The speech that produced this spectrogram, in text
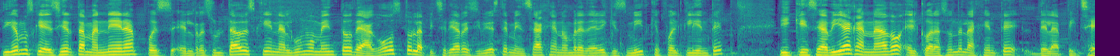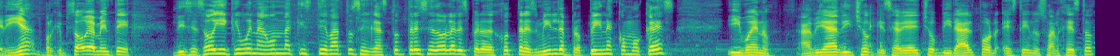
digamos que de cierta manera, pues el resultado es que en algún momento de agosto la pizzería recibió este mensaje a nombre de Eric Smith, que fue el cliente, y que se había ganado el corazón de la gente de la pizzería, porque pues obviamente... Dices, oye, qué buena onda que este vato se gastó 13 dólares, pero dejó 3 mil de propina, ¿cómo crees? Y bueno, había dicho que se había hecho viral por este inusual gesto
